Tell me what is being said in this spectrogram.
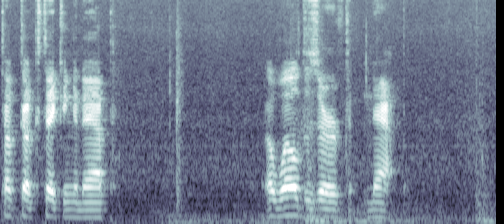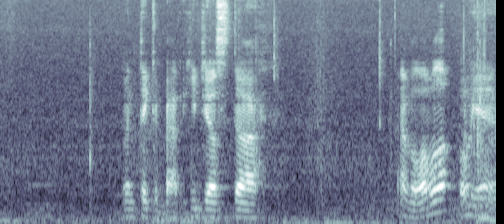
Tuk Tuk's taking a nap. A well deserved nap. When think about it, he just, uh. Have a level up? Oh, yeah.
